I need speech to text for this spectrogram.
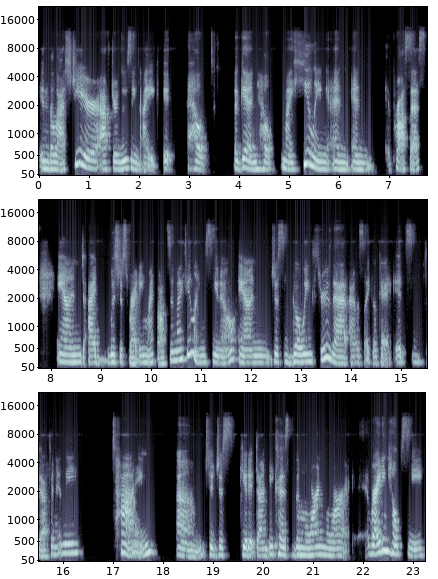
in the last year after losing ike it helped again help my healing and and process. And i was just writing my thoughts and my feelings you know and just going through that i was like okay it's definitely time um to just get it done because the more and more writing helps me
